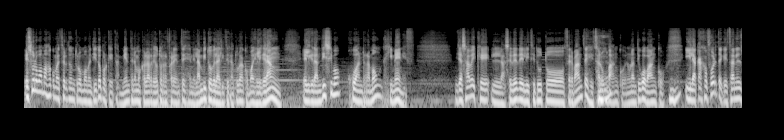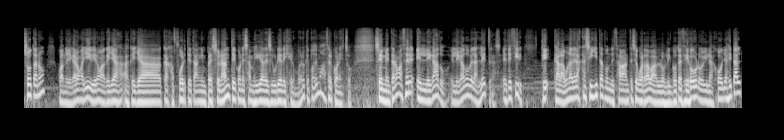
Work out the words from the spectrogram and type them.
Eso lo vamos a conocer dentro de un momentito porque también tenemos que hablar de otros referentes en el ámbito de la literatura, como es el gran, el grandísimo Juan Ramón Jiménez ya sabéis que la sede del Instituto Cervantes está en un banco, en un antiguo banco. Y la caja fuerte que está en el sótano, cuando llegaron allí y vieron aquella, aquella caja fuerte tan impresionante con esas medidas de seguridad, dijeron, bueno, ¿qué podemos hacer con esto? Se inventaron hacer el legado, el legado de las letras. Es decir, que cada una de las casillitas donde estaba antes se guardaban los lingotes de oro y las joyas y tal,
